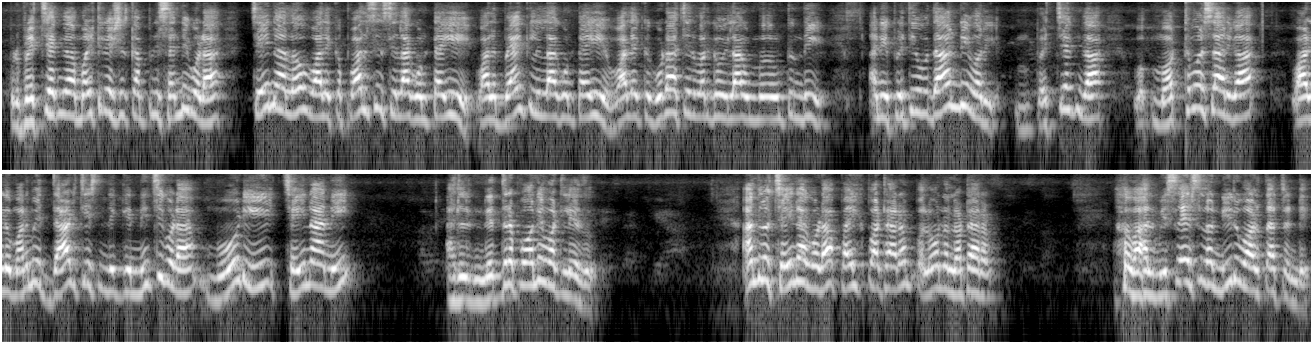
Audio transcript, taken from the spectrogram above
ఇప్పుడు ప్రత్యేకంగా మల్టీనేషనల్ కంపెనీస్ అన్నీ కూడా చైనాలో వాళ్ళ యొక్క పాలసీస్ ఇలాగ ఉంటాయి వాళ్ళ బ్యాంకులు ఇలాగ ఉంటాయి వాళ్ళ యొక్క గుడాచర వర్గం ఇలా ఉంటుంది అని ప్రతి దాన్ని వారి ప్రత్యేకంగా మొట్టమొదటిసారిగా వాళ్ళు మన మీద దాడి చేసిన దగ్గర నుంచి కూడా మోడీ చైనాని అసలు నిద్రపోనివ్వట్లేదు. అందులో చైనా కూడా పైకి పటారం లోన లొటారం. వాళ్ళ మిసైల్స్లో నీరు వాడతారటండి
